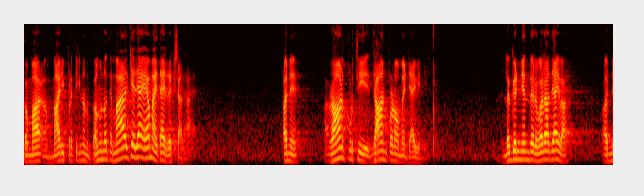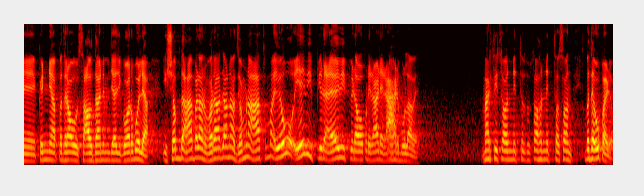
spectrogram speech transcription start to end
તો મારી પ્રતિજ્ઞાનો ભંગ ન થાય. મહારાજ કે જાય, એમાંય તારી રક્ષા થાય. અને રાણપુરથી જાન પડવા માટે નહીં લગ્નની અંદર વરાજ આવ્યા. અને કન્યા પધરાવો સાવધાની જે ગોર બોલ્યા એ શબ્દ સાંભળ્યા વરાજાના જમણા હાથમાં એવો એવી પીડા એવી પીડા આપણે રાડે રાડ બોલાવે. મારથી સહન નથી થતું, સહન નથી સહન. બધા ઉપાડ્યો.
